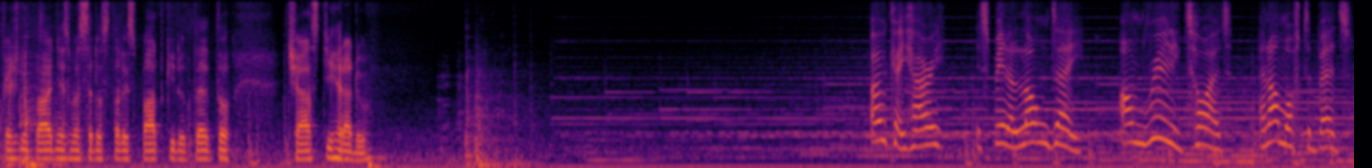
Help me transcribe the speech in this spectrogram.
každopádně jsme se dostali zpátky do této části hradu. Okay, Harry, it's been a long day. I'm really tired, and I'm off to bed.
